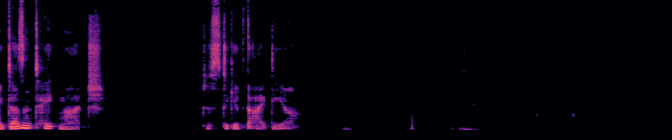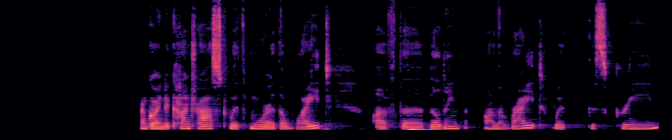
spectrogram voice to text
It doesn't take much just to give the idea. I'm going to contrast with more of the white of the building on the right with this green.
